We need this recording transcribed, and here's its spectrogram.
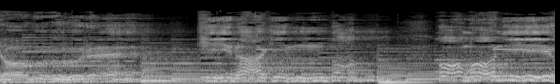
겨울에 기나긴 밤 어머니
